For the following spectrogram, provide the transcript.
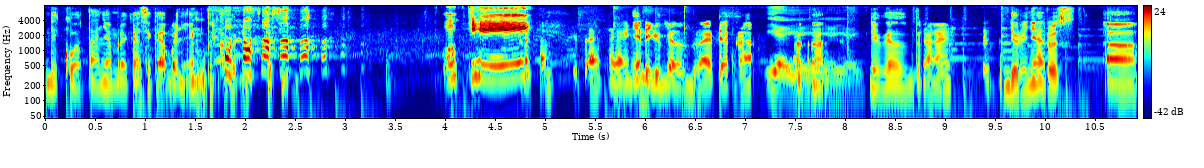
di kuotanya mereka sih kak banyak yang terkualifikasi. Oke. Karena kan kita sayangnya di Google Drive ya kak. Iya iya iya iya. iya. Di Google Drive. Jurinya harus eh,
